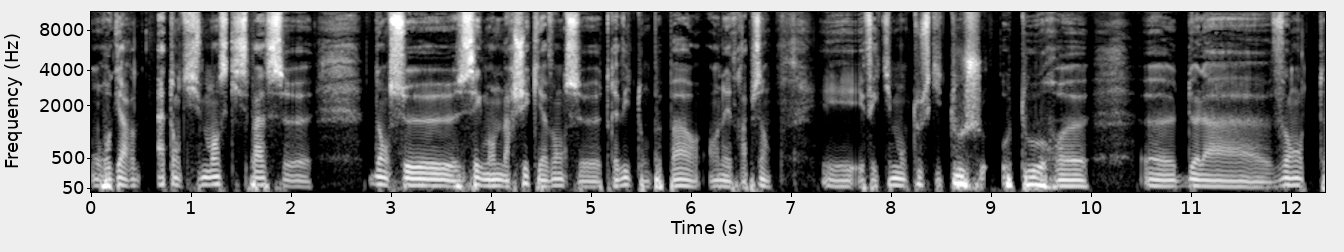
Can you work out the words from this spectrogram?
on regarde attentivement ce qui se passe euh, dans ce segment de marché qui avance euh, très vite. On ne peut pas en être absent. Et effectivement, tout ce qui touche autour euh, de la vente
